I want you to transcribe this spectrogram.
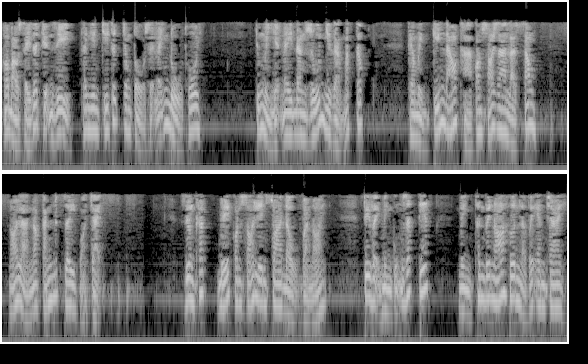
Họ bảo xảy ra chuyện gì, thanh niên trí thức trong tổ sẽ lãnh đủ thôi. Chúng mình hiện nay đang rối như gà mắt tóc. Theo mình kín đáo thả con sói ra là xong, nói là nó cắn đứt dây bỏ chạy. Dương Khắc bế con sói lên xoa đầu và nói, tuy vậy mình cũng rất tiếc, mình thân với nó hơn là với em trai.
